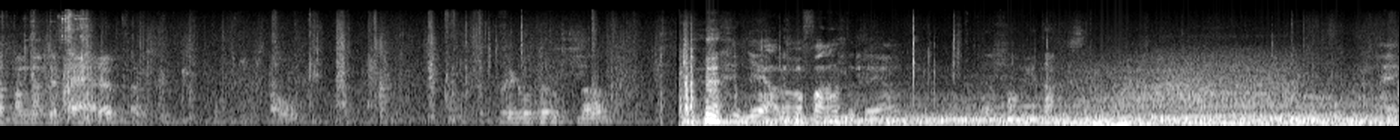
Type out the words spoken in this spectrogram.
att man behövde skära upp först. Har det gått upp då? Jävlar, vad fan hände där? Det har fan blivit dags. Nej.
